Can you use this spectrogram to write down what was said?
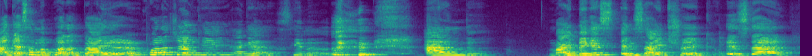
I guess I'm a product buyer, product junkie, I guess, you know. and my biggest inside trick is that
